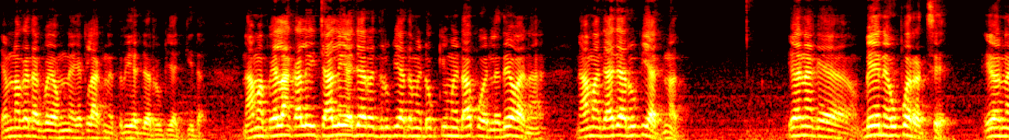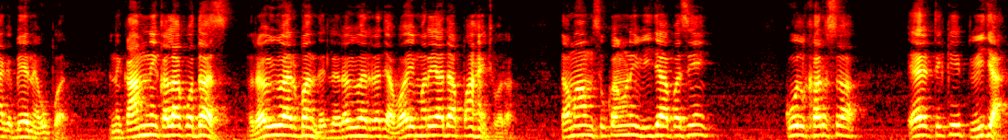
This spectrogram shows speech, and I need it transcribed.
એમ ન કહેતા કે ભાઈ અમને એક લાખ ને ત્રીસ હજાર રૂપિયા જ કીધા. ને આમાં પહેલાં ખાલી ચાલીસ હજાર જ રૂપિયા તમે ડોક્યુમેન્ટ આપો એટલે દેવાના ને આમાં જાજા રૂપિયા જ નથી. એના કે બે ને ઉપર જ છે. એના કે બે ને ઉપર. અને કામની કલાકો દસ. રવિવાર બંધ એટલે રવિવાર રજા. વય મર્યાદા પાંઠ વર્ષ તમામ સુકવણી વિઝા પછી કુલ ખર્ચ એર ટિકિટ વિઝા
